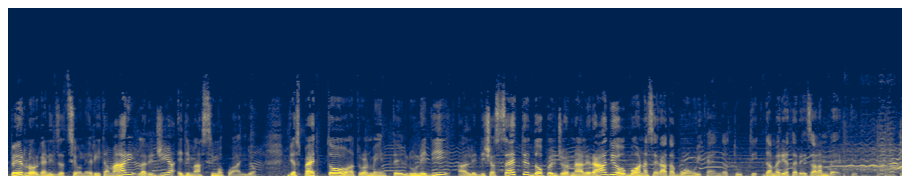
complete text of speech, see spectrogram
Per l'organizzazione Rita Mari, la regia è di Massimo Quaglio. Vi aspetto naturalmente lunedì alle 17 dopo il giornale radio. Buona serata, buon weekend a tutti da Maria Teresa Lamberti.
